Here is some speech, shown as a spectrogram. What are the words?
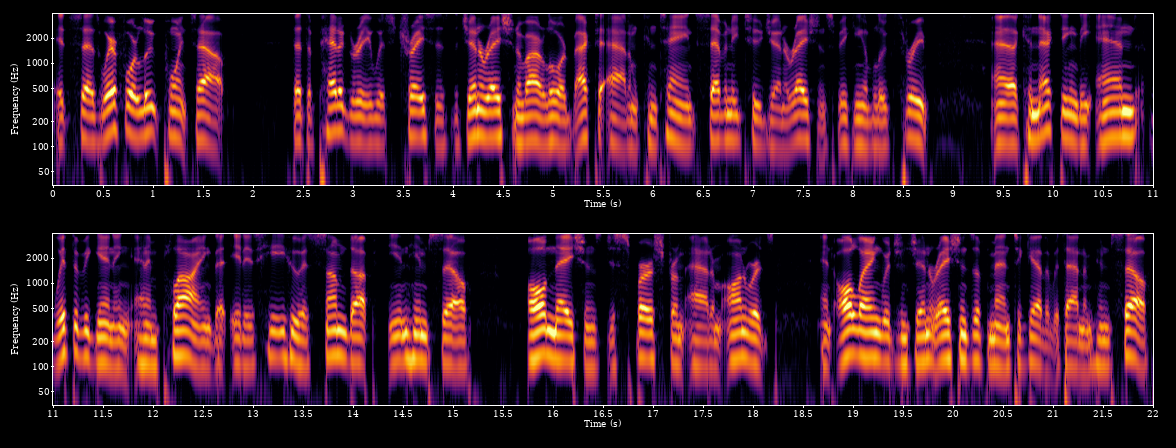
It says, Wherefore Luke points out that the pedigree which traces the generation of our Lord back to Adam contains 72 generations, speaking of Luke 3 uh, connecting the end with the beginning and implying that it is he who has summed up in himself all nations dispersed from Adam onwards, and all language and generations of men together with Adam himself.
